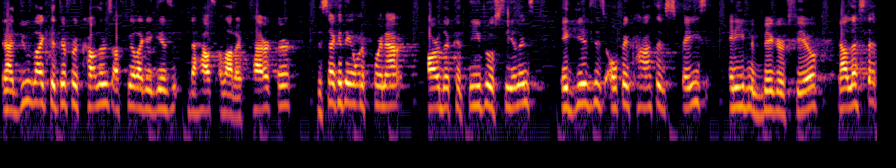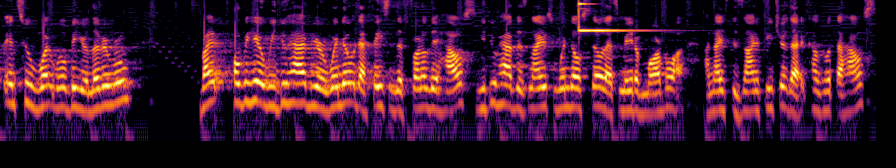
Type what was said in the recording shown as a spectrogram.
And I do like the different colors. I feel like it gives the house a lot of character. The second thing I wanna point out are the cathedral ceilings. It gives this open concept space and even a bigger feel. Now let's step into what will be your living room. Right over here, we do have your window that faces the front of the house. You do have this nice window sill that's made of marble, a, nice design feature that comes with the house.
